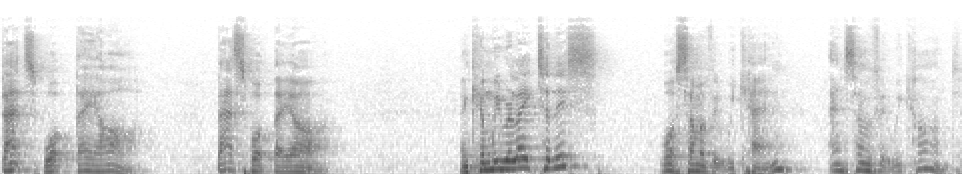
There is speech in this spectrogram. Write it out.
That's what they are. That's what they are. And can we relate to this? Well, some of it we can, and some of it we can't.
